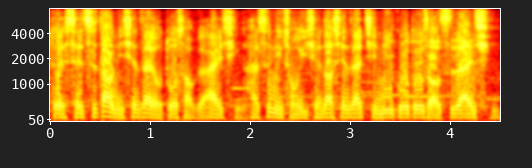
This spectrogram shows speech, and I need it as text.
对，谁知道你现在有多少个爱情？还是你从以前到现在经历过多少次爱情？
